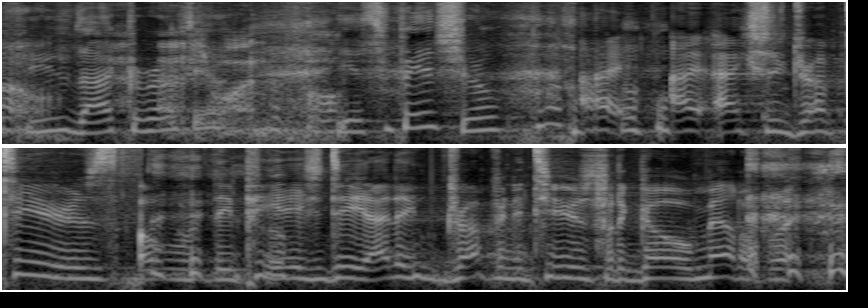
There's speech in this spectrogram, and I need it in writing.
oh, she's Dr. Rochelle. wonderful. It's official. I, I actually dropped tears over the PhD. I didn't drop any tears for the gold medal, but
